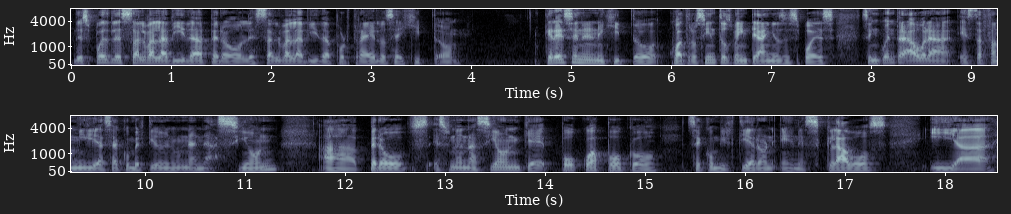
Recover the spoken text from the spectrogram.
después les salva la vida, pero les salva la vida por traerlos a Egipto. Crecen en Egipto, 420 años después, se encuentra ahora, esta familia se ha convertido en una nación, ah, pero es una nación que poco a poco se convirtieron en esclavos y ya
